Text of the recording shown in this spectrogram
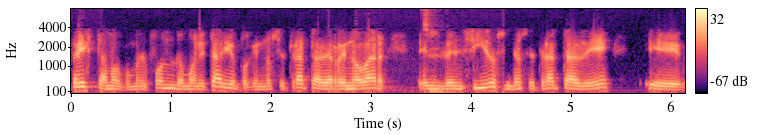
préstamo como el Fondo Monetario, porque no se trata de renovar el vencido, sino se trata de eh,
